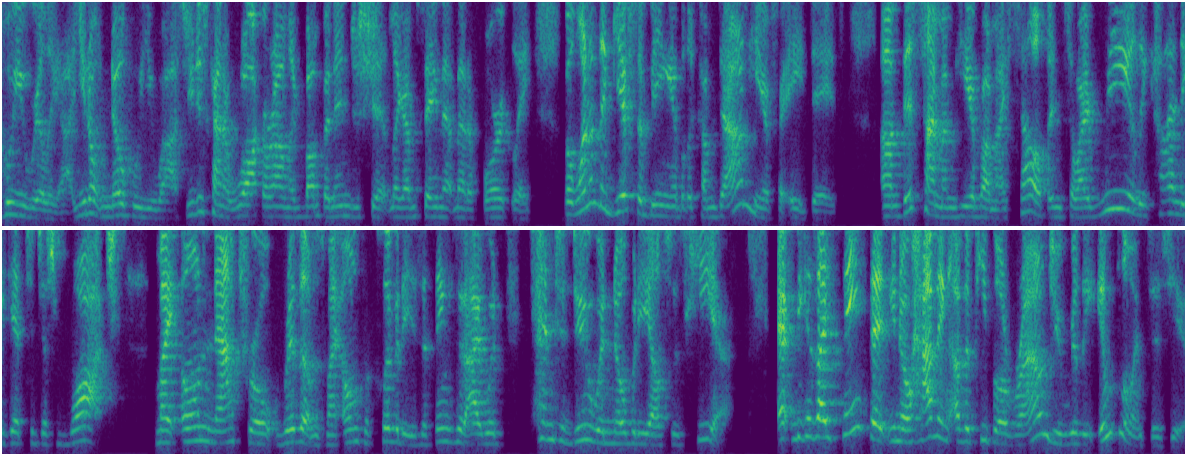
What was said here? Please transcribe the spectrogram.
who you really are. You don't know who you are. So you just kind of walk around like bumping into shit. Like I'm saying that metaphorically. But one of the gifts of being able to come down here for eight days, um, this time I'm here by myself. And so I really kind of get to just watch my own natural rhythms, my own proclivities, the things that I would tend to do when nobody else was here. Eh, because I think that, you know, having other people around you really influences you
